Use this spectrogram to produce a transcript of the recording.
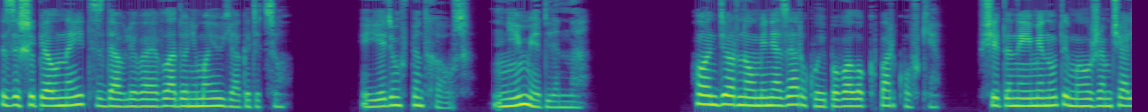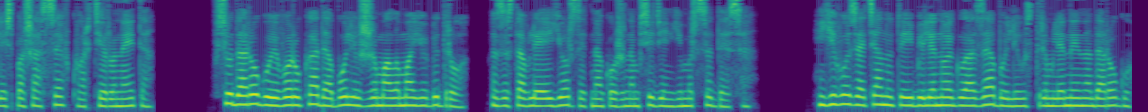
зашипел Нейт, сдавливая в ладони мою ягодицу. «Едем в пентхаус. Немедленно». Он дернул меня за руку и поволок к парковке. В считанные минуты мы уже мчались по шоссе в квартиру Нейта. Всю дорогу его рука до боли сжимала мое бедро, заставляя ёрзать на кожаном сиденье Мерседеса. Его затянутые беленой глаза были устремлены на дорогу.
